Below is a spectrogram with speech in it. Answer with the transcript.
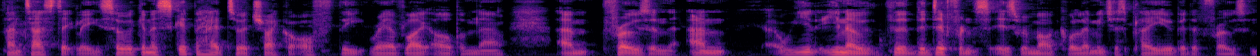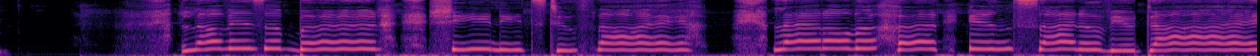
fantastically. So we're going to skip ahead to a track off the Ray of Light album now, um, Frozen, and uh, you, you know the the difference is remarkable. Let me just play you a bit of Frozen. Love is a bird, she needs to fly. Let all the hurt inside of you die.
